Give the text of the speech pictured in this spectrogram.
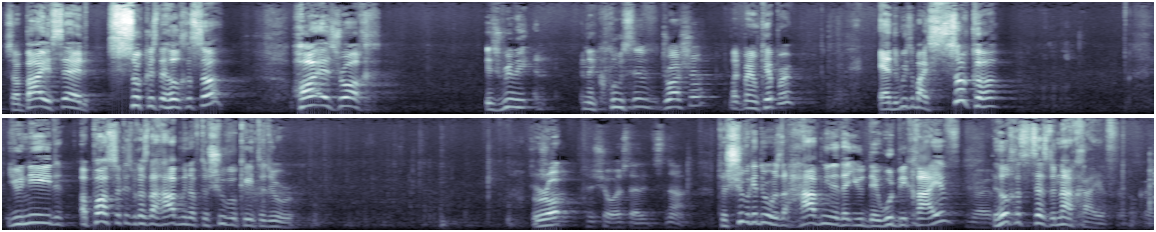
So Abaya said, Sukkah is the Hilchasa. Ha Ezrach is really an, an inclusive drasha, like Yom Kippur. And the reason why Sukkah, you need a pasuk is because the Havmin of the Shuvu came to Duru. To show us that it's not. To Shuva Kedur was the Havmina that you they would be chayiv. Right. The Hilchas says they're not chayiv. Okay.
